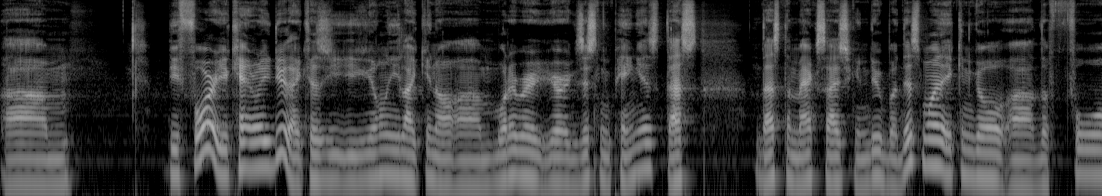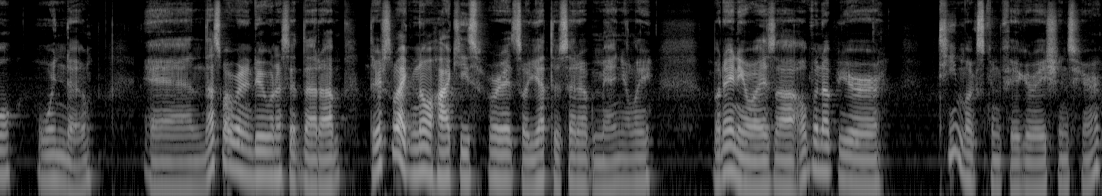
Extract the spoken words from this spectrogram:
Um, before you can't really do that because you, you only like you know um, whatever your existing pane is that's that's the max size you can do but this one it can go uh, the full window. And that's what we're gonna do when I set that up. There's like no hotkeys for it so you have to set up manually. But anyways uh, open up your tmux configurations here.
